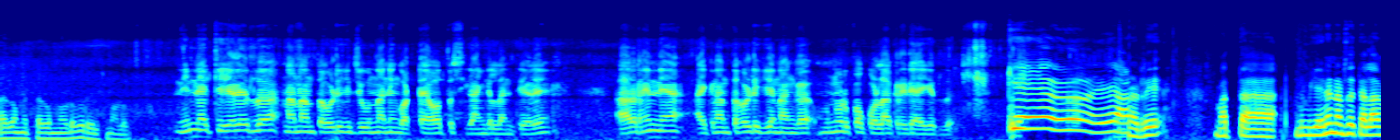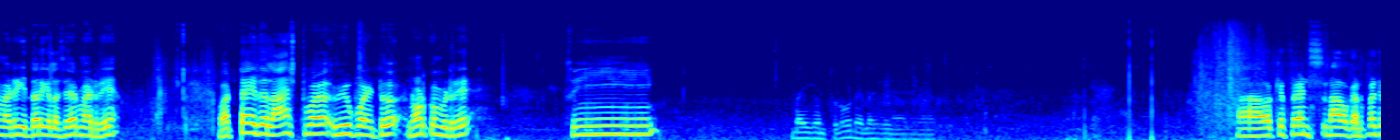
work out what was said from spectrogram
ತಗೊಂಬ ತಗೊಂಬ ನೋಡೋದು ರೀಲ್ಸ್ ಮಾಡೋದು. ನಿನ್ನೆ ಆಕಿ ಹೇಳಿದ್ಲ ನನ್ನಂತ ಹುಡುಗಿ ಜೀವನ ನಿಂಗೆ ಒಟ್ಟ ಯಾವತ್ತೂ ಸಿಗಂಗಿಲ್ಲ ಅಂತೇಳಿ. ಆದ್ರೆ ನಿನ್ನೆ ಆಕಿನಂತ ಹುಡುಗಿ ನಂಗೆ ಮುನ್ನೂರು ರೂಪಾಯಿ ಕೊಡ್ಲಾಕ ರೆಡಿ ಆಗಿದ್ಲು. ಕೇ ಮಾಡ್ರಿ. ಮತ್ತು ನಿಮ್ಗೆ ಏನೇನು ಅನ್ಸುತ್ತೆ ಎಲ್ಲ ಮಾಡ್ರಿ ಇದ್ದವ್ರಿಗೆಲ್ಲ ಶೇರ್ ಮಾಡಿರಿ. ಒಟ್ಟ ಇದು ಲಾಸ್ಟ್ ವ್ಯೂ ಪಾಯಿಂಟು ನೋಡ್ಕೊಂಬಿಡ್ರಿ ಸೀ ಬೈಗಂತು ನೋಡಿ ಚಲೋ ಓಕೆ ಫ್ರೆಂಡ್ಸ್ ನಾವು ಗಣಪತಿ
